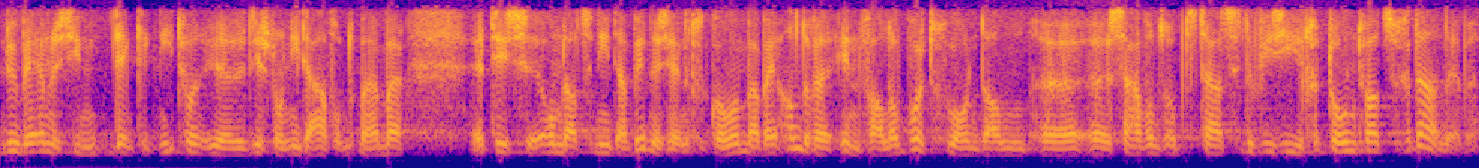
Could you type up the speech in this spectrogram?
nu bij Amnesty denk ik niet, want het is nog niet avond... maar, maar het is omdat ze niet naar binnen zijn gekomen. Maar bij andere invallen wordt gewoon dan s'avonds op de staatstelevisie getoond wat ze gedaan hebben.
